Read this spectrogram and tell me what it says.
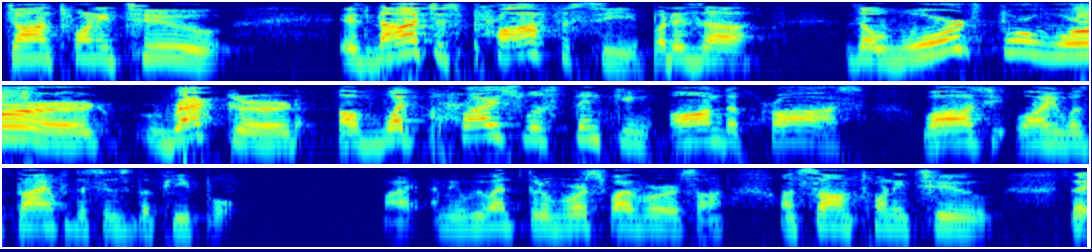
John 22 is not just prophecy, but is a, is a word for word record of what Christ was thinking on the cross while he, while he was dying for the sins of the people. Right? I mean, we went through verse by verse on, on Psalm 22 the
